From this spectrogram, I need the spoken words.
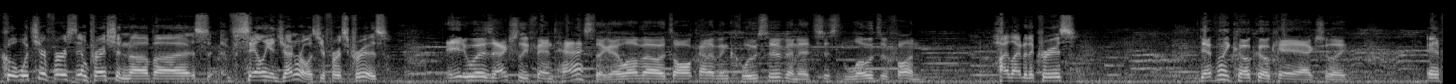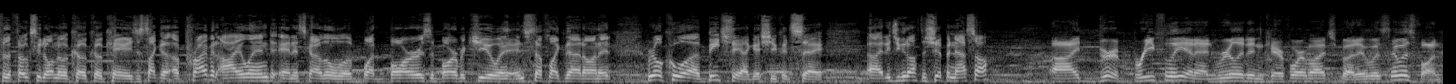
Cool. What's your first impression of uh, sailing in general? It's your first cruise. It was actually fantastic. I love how it's all kind of inclusive and it's just loads of fun. Highlight of the cruise? Definitely Coco Cay, actually. And for the folks who don't know what Coco Cay is, it's like a, a private island, and it's got a little uh, what bars, a barbecue, and, and stuff like that on it. Real cool uh, beach day, I guess you could say. Uh, did you get off the ship in Nassau? I very briefly, and I really didn't care for it much, but it was it was fun.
